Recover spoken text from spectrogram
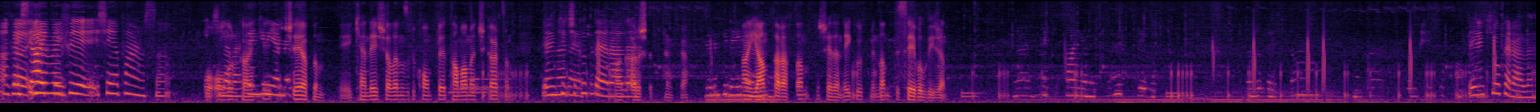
Kanka Eşya IMF'i şey yapar mısın? O İki olur kanki. Zengini yemek. Şey yapın. e, kendi eşyalarınızı bir komple tamamen çıkartın. Benimki çıkık da? Lan herhalde. karışık çünkü. Benimki değil. Ha, yani. yan taraftan şeyden equipment'dan disable diyeceksin. Ekipman yönetimi. Diye bu. Benimki yok herhalde.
